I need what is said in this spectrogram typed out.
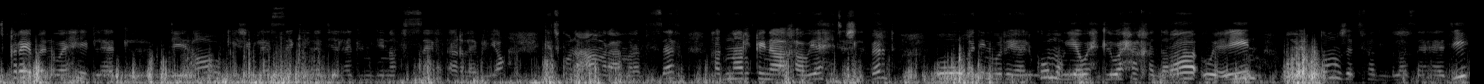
تقريبا وحيد لهاد المدينة وكيجيو لها الساكنه ديال هاد المدينة في الصيف أغلبية. كتكون عامرة عامرة بزاف. هاد النهار لقيناها خاوية حيتاش البرد. وغادي نوريها لكم. وهي واحد الواحه خضراء وعين. طون جات في هاد البلاصة هادي.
